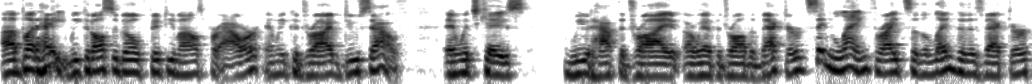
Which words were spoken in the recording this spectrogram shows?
Uh, but hey, we could also go 50 miles per hour and we could drive due south, in which case we would have to draw or we have to draw the vector same length right? So the length of this vector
